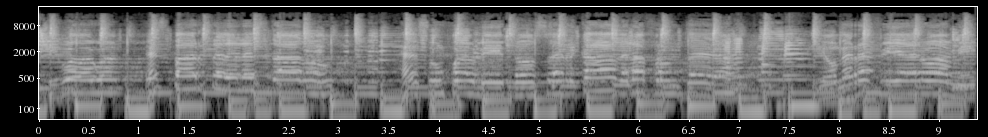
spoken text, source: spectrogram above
Chihuahua es parte del estado. Es un pueblito cerca de la frontera. Yo me refiero a mi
